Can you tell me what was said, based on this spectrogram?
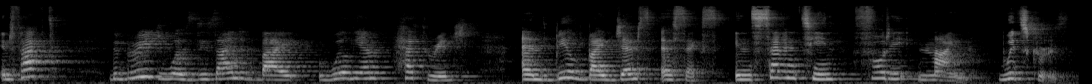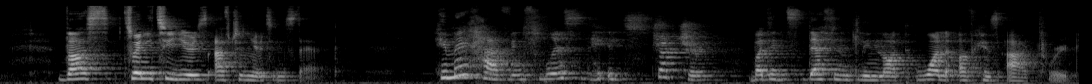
In fact, the bridge was designed by William Etheridge and built by James Essex in 1749 with screws, thus 22 years after Newton's death. He may have influenced its structure, but it's definitely not one of his artwork.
